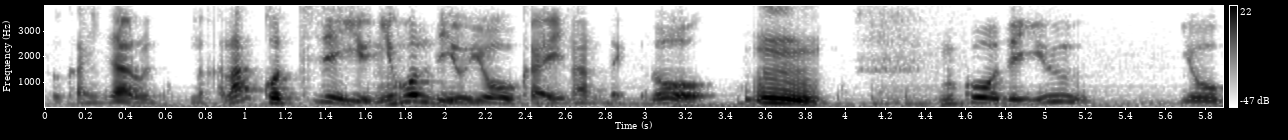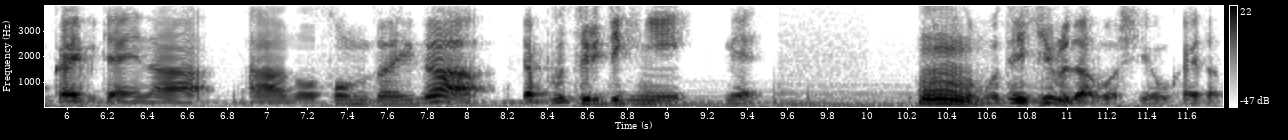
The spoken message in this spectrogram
ーとかになるのかなこっちで言う、日本で言う妖怪なんだけど、うん。向こうで言う妖怪みたいなあの存在が、物理的にね、そういうこともできるだろうし、妖怪だ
